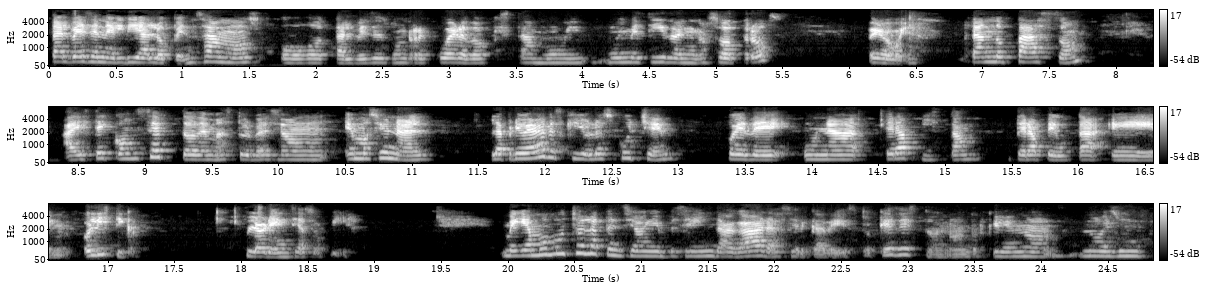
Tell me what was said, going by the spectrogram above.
Tal vez en el día lo pensamos o tal vez es un recuerdo que está muy, muy metido en nosotros. Pero bueno, dando paso a este concepto de masturbación emocional, la primera vez que yo lo escuché fue de una terapista, terapeuta eh, holística, Florencia Sofía. Me llamó mucho la atención y empecé a indagar acerca de esto. ¿Qué es esto? No? Porque no, no es un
